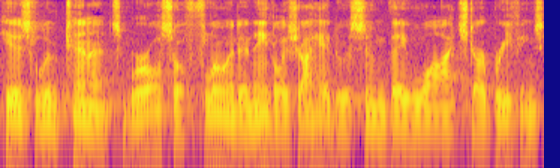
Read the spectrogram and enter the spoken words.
his lieutenants were also fluent in English. I had to assume they watched our briefings.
